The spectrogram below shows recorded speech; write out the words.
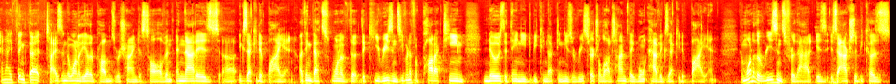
And I think that ties into one of the other problems we're trying to solve, and, and that is uh, executive buy in. I think that's one of the, the key reasons. Even if a product team knows that they need to be conducting user research, a lot of times they won't have executive buy in. And one of the reasons for that is, is actually because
